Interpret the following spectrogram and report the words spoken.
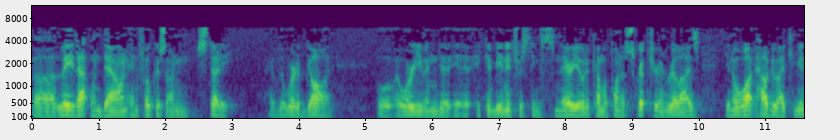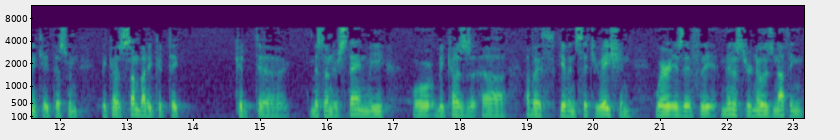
uh, lay that one down and focus on study of the Word of God. Or, or even uh, it can be an interesting scenario to come upon a scripture and realize, you know what, how do I communicate this one? Because somebody could take, could uh, misunderstand me or because uh, of a given situation. Whereas if the minister knows nothing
